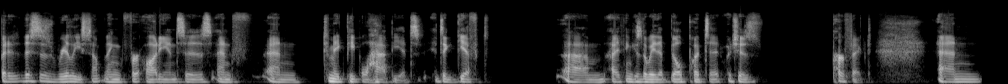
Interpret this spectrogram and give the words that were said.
But it, this is really something for audiences and and to make people happy. It's it's a gift. Um, I think is the way that Bill puts it, which is perfect. And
